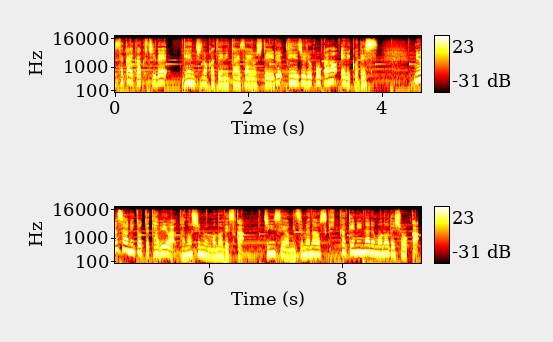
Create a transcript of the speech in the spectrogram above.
世界各地で現地の家庭に滞在をしている定住旅行家のエリコです。皆さんにとって旅は楽しむものですか？人生を見つめ直すきっかけになるものでしょうか？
